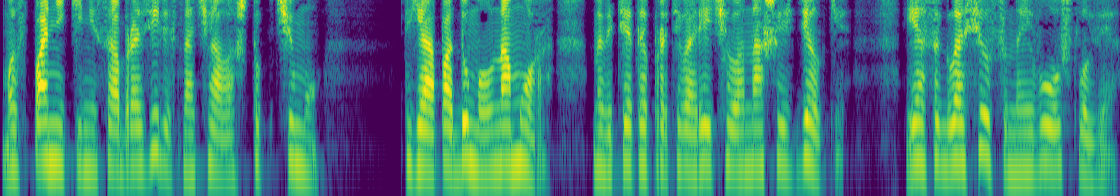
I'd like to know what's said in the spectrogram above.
Мы в панике не сообразили сначала, что к чему. Я подумал на Мора, но ведь это противоречило нашей сделке. Я согласился на его условия.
